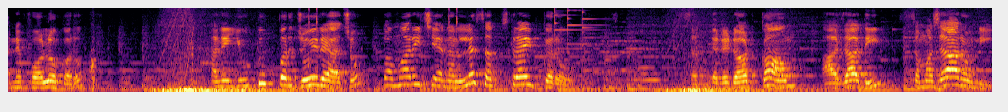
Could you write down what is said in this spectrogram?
અને ફોલો કરો. અને યુટ્યુબ પર જોઈ રહ્યા છો, તો અમારી ચેનલને સબસ્ક્રાઇબ કરો. સત્તરે ડોટ કોમ આઝાદી સમાચારોની.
